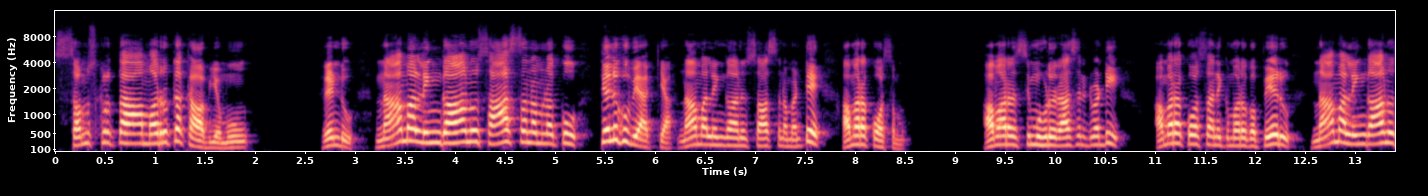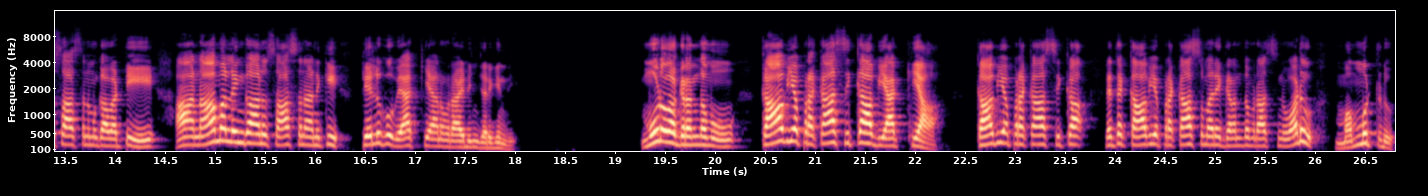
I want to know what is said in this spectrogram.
సంస్కృతామరుక కావ్యము. రెండు నామలింగానుశాసనమునకు తెలుగు వ్యాఖ్య. నామలింగానుశాసనం అంటే అంటే అమరకోశము అమరసింహుడు రాసినటువంటి అమరకోశానికి మరొక పేరు నామలింగానుశాసనం కాబట్టి ఆ నామలింగానుశాసనానికి తెలుగు వ్యాఖ్యానం రాయడం జరిగింది. మూడవ గ్రంథము కావ్య ప్రకాశిక వ్యాఖ్య. కావ్య ప్రకాశిక లేదా కావ్య ప్రకాశం అనే గ్రంథం రాసిన వాడు మమ్ముట్టుడు.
